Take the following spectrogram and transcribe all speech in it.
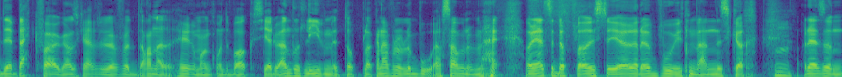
Det backfire ganske heftig. For han er høyremann kommer tilbake og sier du endret livet mitt, Doppler. Kan jeg få lov til å bo her sammen med meg? Og det eneste Doppler har lyst til å gjøre, det er å bo uten mennesker. Og det er sånn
